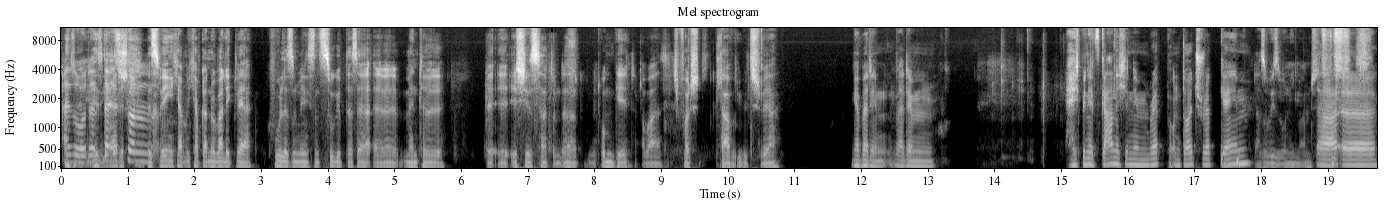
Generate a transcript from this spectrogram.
Also da, da ist schon. Deswegen, ich habe ich hab gerade nur überlegt, wer cool ist und wenigstens zugibt, dass er äh, mental äh, äh, Issues hat und da mit umgeht, aber voll klar übelst schwer. Ja, bei dem, bei dem, ich bin jetzt gar nicht in dem Rap- und Deutsch-Rap-Game. Da sowieso niemand. Da äh,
